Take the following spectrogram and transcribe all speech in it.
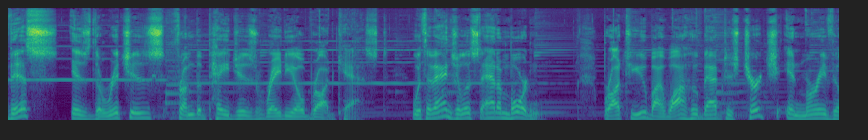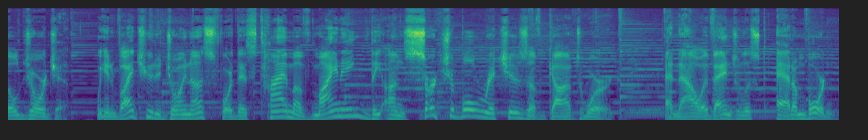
This is the Riches from the Pages radio broadcast with evangelist Adam Borden, brought to you by Wahoo Baptist Church in Murrayville, Georgia. We invite you to join us for this time of mining the unsearchable riches of God's Word. And now, evangelist Adam Borden.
